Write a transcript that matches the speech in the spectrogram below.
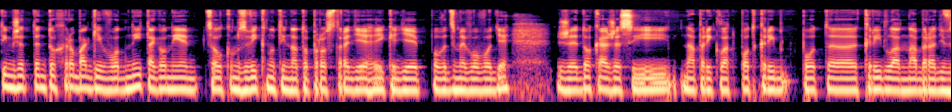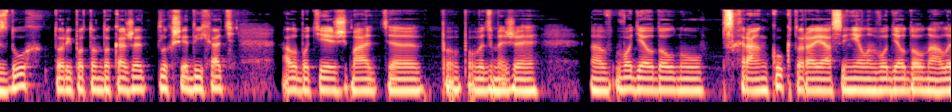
tým, že tento chrobák je vodný, tak on je celkom zvyknutý na to prostredie, hej, keď je povedzme vo vode, že dokáže si napríklad pod, kry, pod eh, krídla nabrať vzduch, ktorý potom dokáže dlhšie dýchať, alebo tiež mať po, povedzme, že vodeodolnú schránku, ktorá je asi nielen vodeodolná, ale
